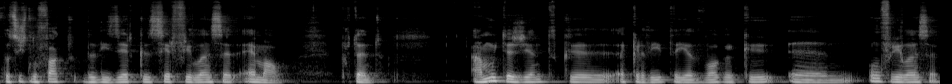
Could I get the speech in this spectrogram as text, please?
consiste no facto de dizer que ser freelancer é mau. Portanto, há muita gente que acredita e advoga que um, um freelancer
